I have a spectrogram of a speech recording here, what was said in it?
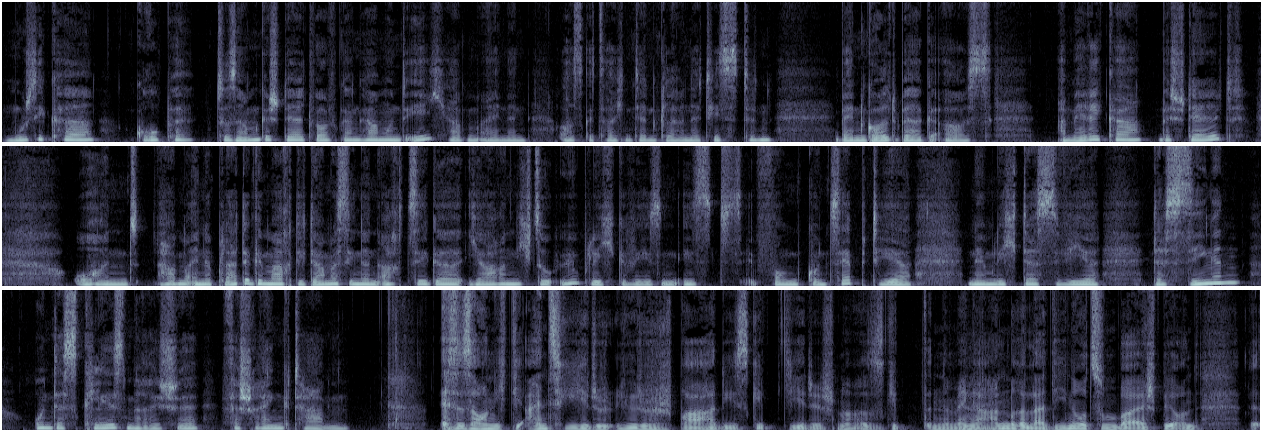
Musikergruppe zusammengestellt. Wolfgang Hamm und ich haben einen ausgezeichneten Klarinettisten, Ben Goldberg aus Amerika bestellt und haben eine Platte gemacht, die damals in den 80er Jahren nicht so üblich gewesen ist vom Konzept her, nämlich dass wir das Singen und das Klezmerische verschränkt haben. Es ist auch nicht die einzige jüdische Sprache, die es gibt, Jiddisch. Ne? Also es gibt eine Menge andere, Ladino zum Beispiel. Und äh,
